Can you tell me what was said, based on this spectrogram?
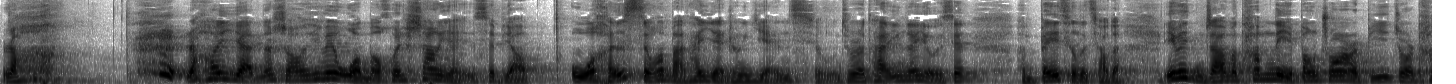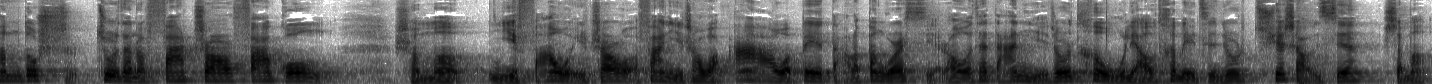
然后，然后演的时候，因为我们会上演一些比较。我很喜欢把它演成言情，就是它应该有一些很悲情的桥段，因为你知道吗？他们那一帮中二逼，就是他们都是就是在那发招发功，什么你发我一招，我发你一招，我啊我被打了半管血，然后我再打你，就是特无聊特没劲，就是缺少一些什么，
